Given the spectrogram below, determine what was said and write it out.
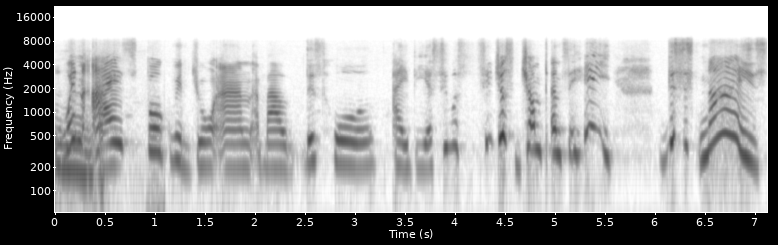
Mm-hmm. When I spoke with Joanne about this whole idea, she was she just jumped and said, "Hey, this is nice.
